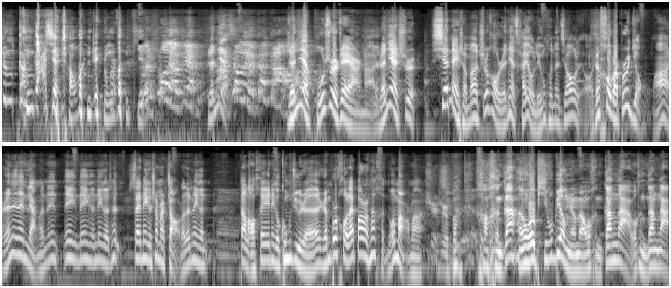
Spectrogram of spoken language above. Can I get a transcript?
真尴尬，现场问这种问题，说两句，人家笑这个尴尬人家不是这样的，人家是先那什么之后，人家才有灵魂的交流。这后边不是有吗？人家那两个那那那个那个他在那个上面找了的那个大老黑那个工具人，人不是后来帮了他很多忙吗？是是吧很很尴尬，我有皮肤病，明白吗？我很尴尬，我很尴尬。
